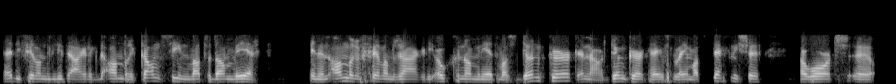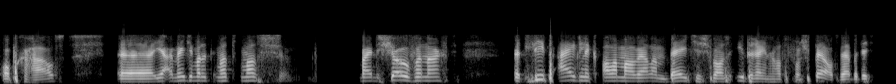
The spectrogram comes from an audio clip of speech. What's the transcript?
Die film die liet eigenlijk de andere kant zien. Wat we dan weer in een andere film zagen die ook genomineerd was, Dunkirk. En nou, Dunkirk heeft alleen wat technische awards eh, opgehaald. Eh, ja, weet je wat het wat was bij de show vannacht? Het liep eigenlijk allemaal wel een beetje zoals iedereen had voorspeld. We hebben, dit,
